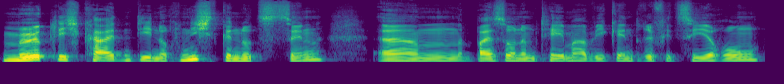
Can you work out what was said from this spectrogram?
Möglichkeiten, die noch nicht genutzt sind ähm, bei so einem Thema wie Gentrifizierung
